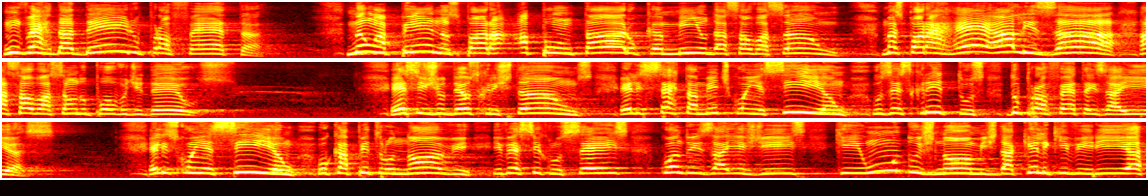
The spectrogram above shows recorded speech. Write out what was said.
um verdadeiro profeta não apenas para apontar o caminho da salvação, mas para realizar a salvação do povo de Deus. Esses judeus cristãos, eles certamente conheciam os escritos do profeta Isaías. Eles conheciam o capítulo 9 e versículo 6, quando Isaías diz que um dos nomes daquele que viria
